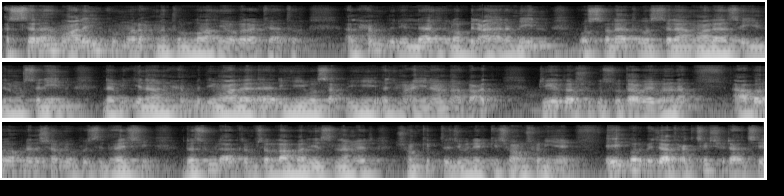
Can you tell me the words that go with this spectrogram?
আসসালামু আলাইকুম রহমতুল্লাহ ওবরাকাত আলহামদুলিল্লাহ রবিল আলমিন ওসলাত ওসালাম আলা সঈদ মুরসলিন নবীনা মোহাম্মদ আলা আলহি ওসাহি আজমাইন আমাবাদ প্রিয় দর্শক শ্রোতা ভাই বোনেরা আবারও আপনাদের সামনে উপস্থিত হয়েছি রসুল আকরম সাল্লাহ আলী ইসলামের সংক্ষিপ্ত জীবনের কিছু অংশ নিয়ে। এই পর্বে যা থাকছে সেটা হচ্ছে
